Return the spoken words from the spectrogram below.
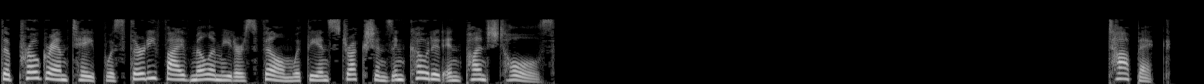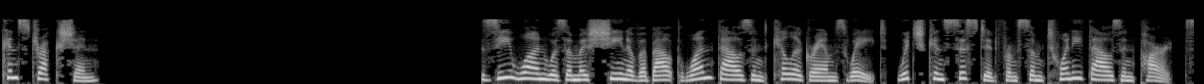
The program tape was 35 mm film with the instructions encoded in punched holes. Topic: Construction Z1 was a machine of about 1,000 kg weight, which consisted from some 20,000 parts.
